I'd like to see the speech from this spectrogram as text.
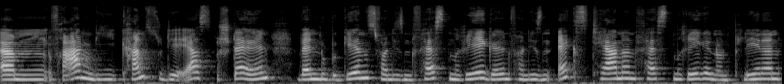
ähm, Fragen, die kannst du dir erst stellen, wenn du beginnst, von diesen festen Regeln, von diesen externen festen Regeln und Plänen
